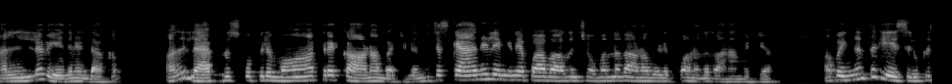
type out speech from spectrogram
നല്ല വേദന ഉണ്ടാക്കും. അത് ലാപ്രോസ്കോപ്പിൽ മാത്രമേ കാണാൻ പറ്റുള്ളൂ എന്താ വെച്ചാൽ സ്കാനിൽ എങ്ങനെയാ ആ ഭാഗം ചുമന്നതാണോ വെളുപ്പാണോ എന്ന് കാണാൻ പറ്റുക? അപ്പൊ ഇങ്ങനത്തെ കേസുകൾക്ക്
